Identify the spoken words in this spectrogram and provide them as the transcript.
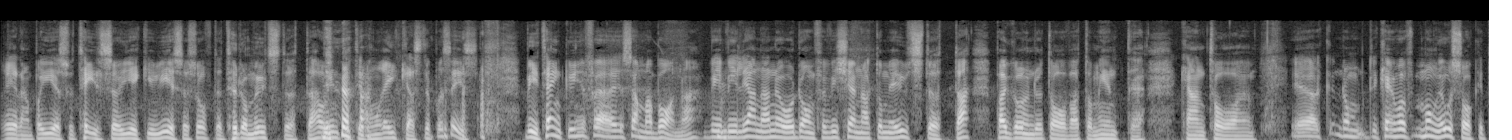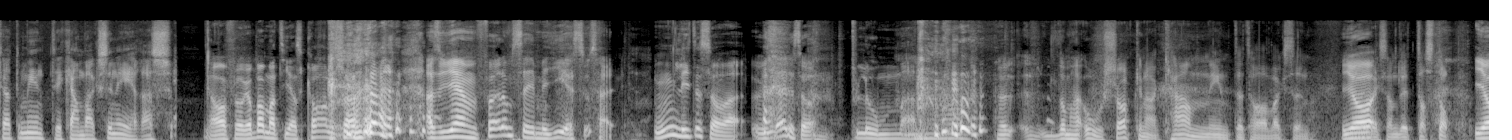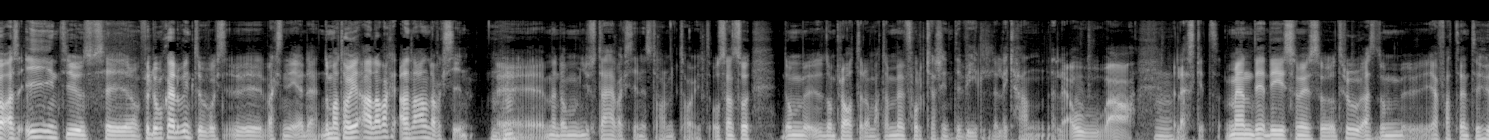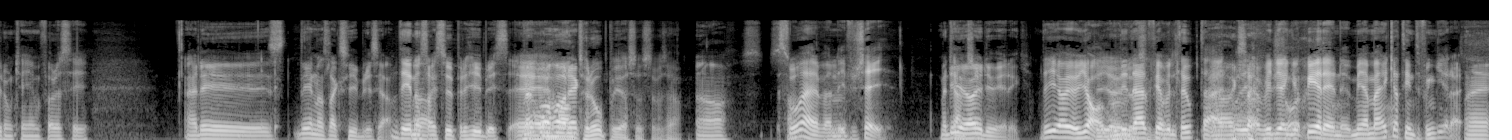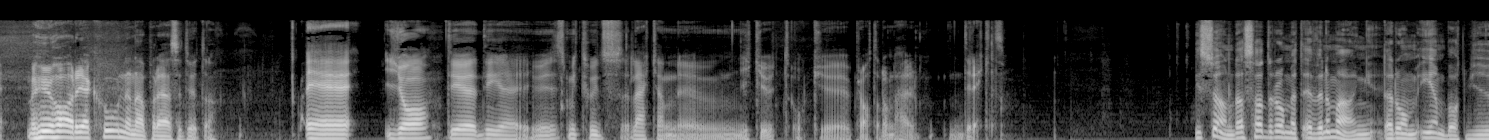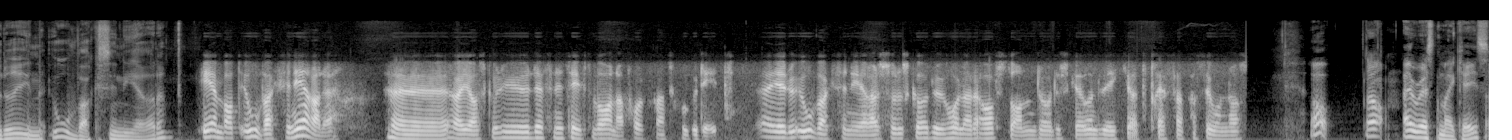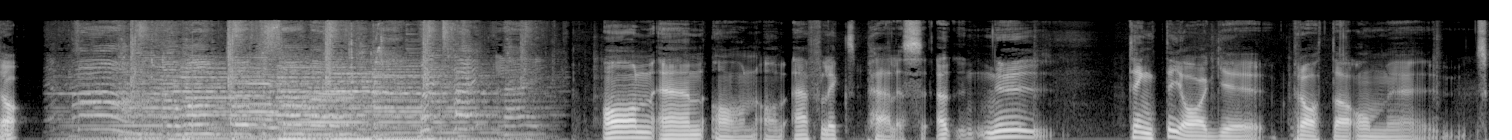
Redan på Jesu tid så gick ju Jesus ofta till de utstötta och inte till de rikaste precis. Vi tänker ungefär i samma bana. Vi vill gärna nå dem för vi känner att de är utstötta på grund av att de inte kan ta... ja, De, det kan ju vara många orsaker till att de inte kan vaccineras. Ja, fråga bara Mattias Karlsson. Alltså jämför de sig med Jesus här? Mm, lite så va? Visst är det så? Blomman. De här orsakerna kan inte ta vaccin Ja. Liksom, det tar stopp Ja, alltså i intervjun så säger de, för de själva är inte eh, vaccinerade De har tagit alla, alla andra vaccin Mhm. eh, Men de, just det här vaccinet så har de inte tagit Och sen så, de, de pratar om att men folk kanske inte vill eller kan eller oh, ah, Mm. läskigt Men det, det är som är så otroligt, alltså de, jag fattar inte hur de kan jämföra sig Nej, det är, det är någon slags hybris ja. Det är någon ja. slags superhybris Men eh, vad har Man det- tror på Jesus det vill säga Ja. Så är det väl i Mm. och för sig Men det Kanske. gör ju du Erik. Det gör ju jag, Det gör men det är därför jag vill ta upp det här Ja, och jag vill ju engagera er nu, men jag märker att det inte fungerar Nej. Men hur har reaktionerna på det här sett ut då? Eh, ja, det, det smittskyddsläkaren eh, gick ut och eh, pratade om det här direkt. I söndags hade de ett evenemang där de enbart bjuder in ovaccinerade. Enbart ovaccinerade? Eh, ja, jag skulle ju definitivt varna folk för att gå dit. Är du ovaccinerad så ska du hålla dig avstånd och du ska undvika att träffa personer. Ja. Ja. I rest my case. Ja. On and on av Afflecks Palace. Äh, nu tänkte jag eh, prata om eh,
